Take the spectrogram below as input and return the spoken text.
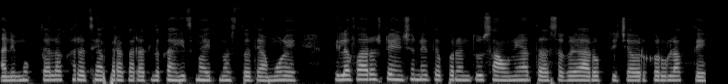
आणि मुक्ताला खरंच ह्या प्रकारातलं काहीच माहीत नसतं त्यामुळे तिला फारच टेन्शन येतं परंतु सावनी आता सगळे आरोप तिच्यावर करू लागते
